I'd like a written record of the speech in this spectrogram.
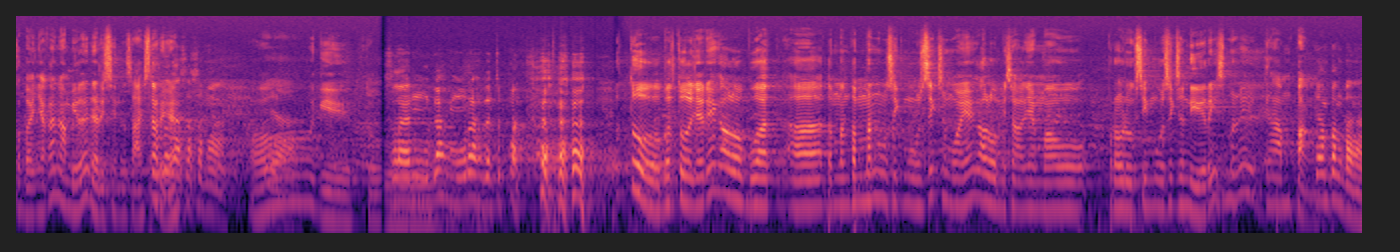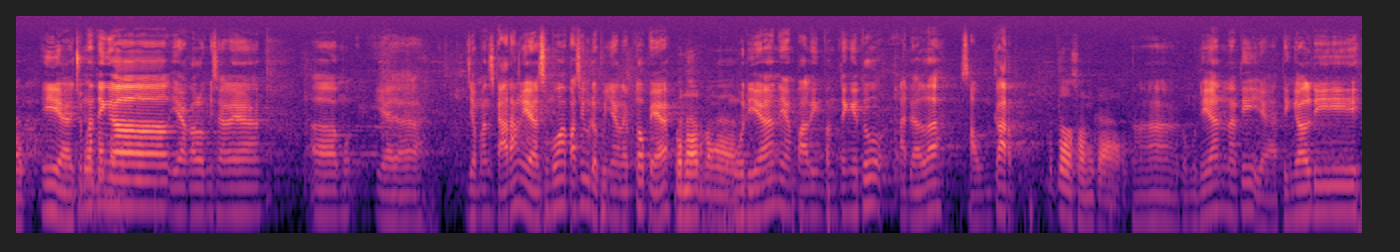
kebanyakan ambilnya dari synthesizer Itu ya? rasa semua. Oh gitu. selain mudah murah dan cepat Betul, betul. Jadi kalau buat eh, teman-teman musik-musik semuanya kalau misalnya mau produksi musik sendiri sebenarnya gampang. Gampang banget. Iya, cuma tinggal ya kalau misalnya mu- ya zaman sekarang ya semua pasti udah punya laptop ya. Benar banget. Kemudian yang paling penting itu adalah sound card. Betul soundcard. Nah, kemudian nanti ya tinggal di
